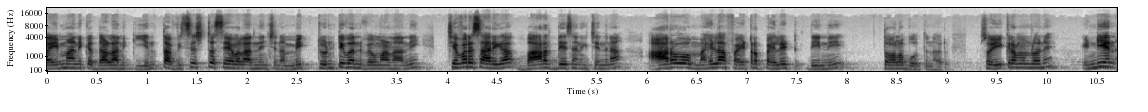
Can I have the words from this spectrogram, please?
వైమానిక దళానికి ఇంత విశిష్ట సేవలు అందించిన మిగ్ ట్వంటీ వన్ విమానాన్ని చివరిసారిగా భారతదేశానికి చెందిన ఆరవ మహిళా ఫైటర్ పైలట్ దీన్ని తోలబోతున్నారు. సో ఈ క్రమంలోనే ఇండియన్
